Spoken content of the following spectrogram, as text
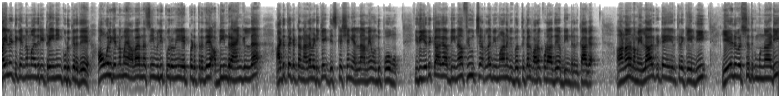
பைலட்டுக்கு என்ன மாதிரி ட்ரைனிங் கொடுக்கறது? அவங்களுக்கு என்ன மாதிரி அவேர்னஸையும் விழிப்புணர்வையும் ஏற்படுத்துறது அப்படின்ற ஆங்கிளில் அடுத்த கட்ட நடவடிக்கை டிஸ்கஷன் எல்லாமே வந்து போகும். இது எதுக்காக அப்படின்னா ஃப்யூச்சரில் விமான விபத்துகள் வரக்கூடாது அப்படின்றதுக்காக. ஆனால் நம்ம எல்லாருக்கிட்டே இருக்கிற கேள்வி ஏழு வருஷத்துக்கு முன்னாடி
